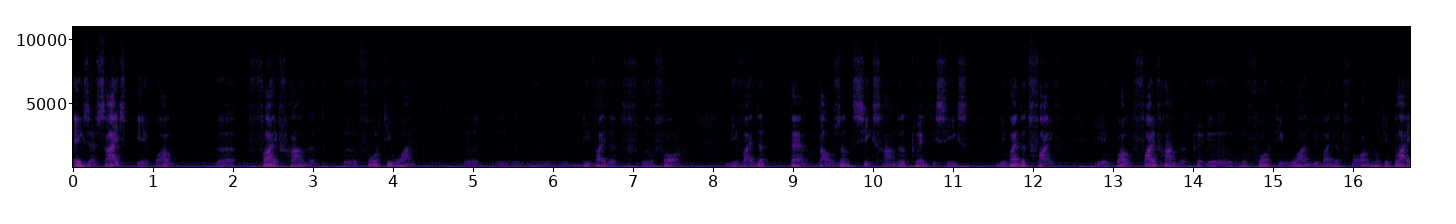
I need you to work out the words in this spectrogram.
exercise equal uh, 541 uh, divided 4 divided 10,626 divided 5 equal 541 divided 4 multiply uh,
